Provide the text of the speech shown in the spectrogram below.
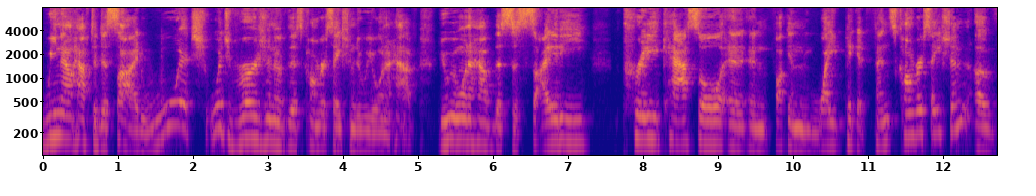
we now have to decide which which version of this conversation do we want to have? Do we want to have the society pretty castle and, and fucking white picket fence conversation of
